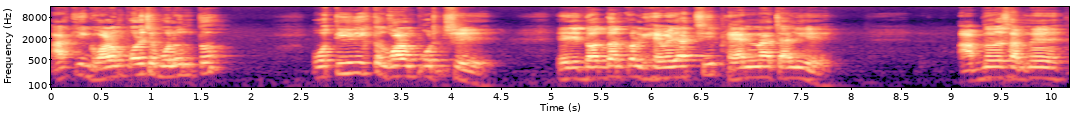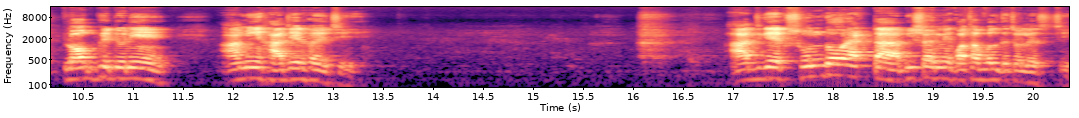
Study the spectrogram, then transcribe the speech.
আর কি গরম পড়েছে বলুন তো? অতিরিক্ত গরম পড়ছে। এই যে দরদর করে ঘেমে যাচ্ছি, ফ্যান না চালিয়ে। আপনাদের সামনে ব্লগ ভিডিও নিয়ে আমি হাজির হয়েছি। আজকে সুন্দর একটা বিষয় নিয়ে কথা বলতে চলে এসেছি।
